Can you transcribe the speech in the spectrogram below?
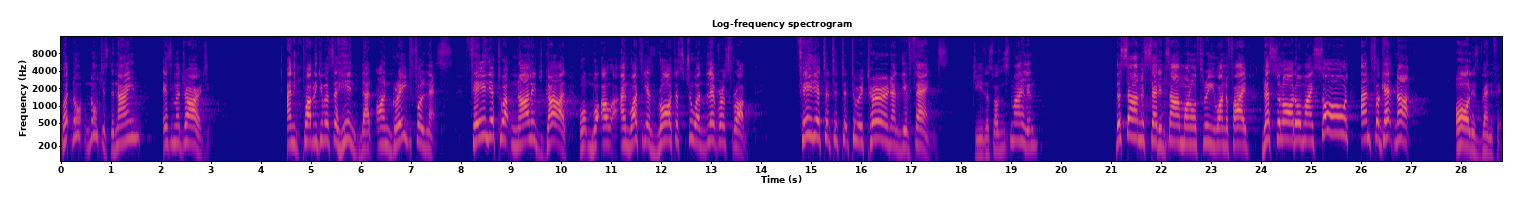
But no, notice the nine is majority. And it probably give us a hint that ungratefulness, failure to acknowledge God uh, and what He has brought us through and delivered us from, failure to, to, to, to return and give thanks. Jesus wasn't smiling. The psalmist said in Psalm 103, 1 to 5, Bless the Lord, O my soul, and forget not all his benefit.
